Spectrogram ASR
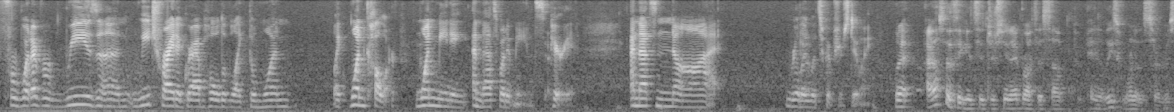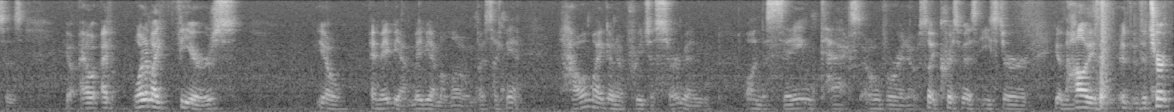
for whatever reason, we try to grab hold of like the one, like one color, one meaning, and that's what it means, period. And that's not really what Scripture's doing. But I also think it's interesting. I brought this up in at least one of the services. You know, I, I've, one of my fears, you know, and maybe I'm maybe I'm alone, but it's like, man, how am I going to preach a sermon on the same text over and over? It's like Christmas, Easter, you know, the holidays. The the church.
